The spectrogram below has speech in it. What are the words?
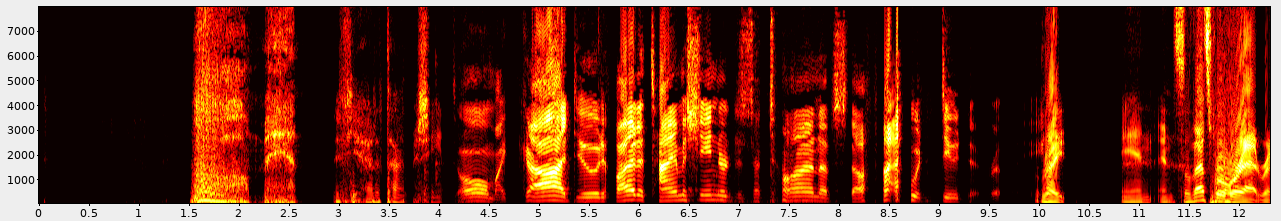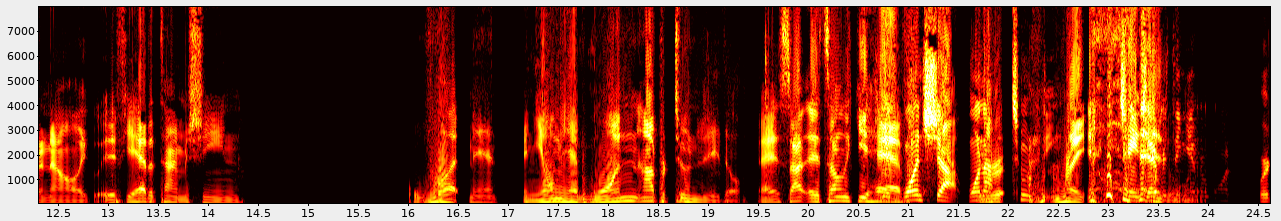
oh man, if you had a time machine, Oh my god, dude! If I had a time machine, there's just a ton of stuff I would do differently. right? And and so that's where we're at right now. Like, if you had a time machine, what man? And you only had one opportunity though. And It's not. It's not like you You had have one shot, one R- opportunity, right. change everything you ever wanted. We're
